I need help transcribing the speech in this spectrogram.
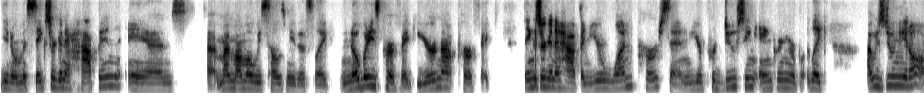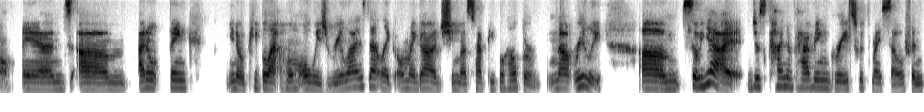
you know, mistakes are going to happen. And uh, my mom always tells me this like nobody's perfect you're not perfect things are going to happen. You're one person. You're producing anchoring like i was doing it all. And um, i don't think you know people at home always realize that like oh my god she must have people help her not really. Um, so yeah just kind of having grace with myself and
